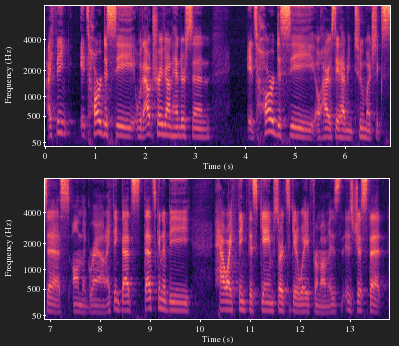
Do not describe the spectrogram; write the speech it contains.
I think it's hard to see without TreVeyon Henderson. It's hard to see Ohio State having too much success on the ground. I think that's that's going to be how I think this game starts to get away from them. Is is just that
